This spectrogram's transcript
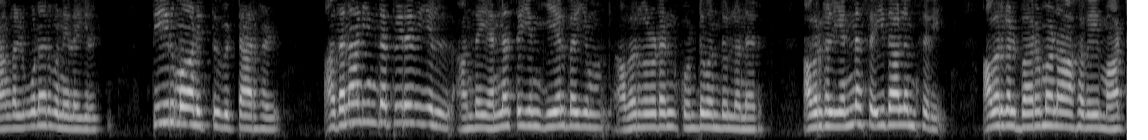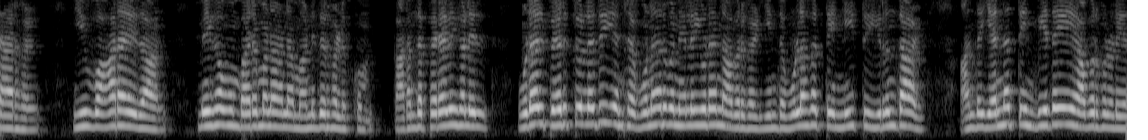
தங்கள் உணர்வு நிலையில் தீர்மானித்து விட்டார்கள். அதனால் இந்த பிறவியில் அந்த எண்ணத்தையும் இயல்பையும் அவர்களுடன் கொண்டு வந்துள்ளனர். அவர்கள் என்ன செய்தாலும் சரி அவர்கள் பருமனாகவே மாட்டார்கள். இவ்வாறேதான் மிகவும் பருமனான மனிதர்களுக்கும் கடந்த பிறவிகளில் உடல் பெருத்துள்ளது என்ற உணர்வு நிலையுடன் அவர்கள் இந்த உலகத்தை நீத்து இருந்தால் அந்த எண்ணத்தின் விதையை அவர்களுடைய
